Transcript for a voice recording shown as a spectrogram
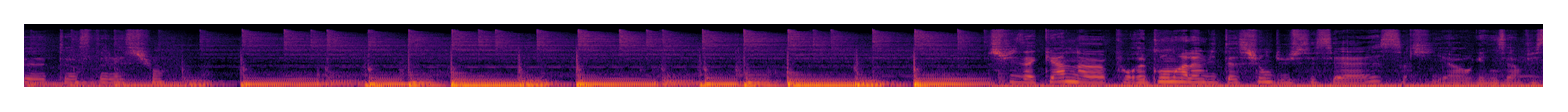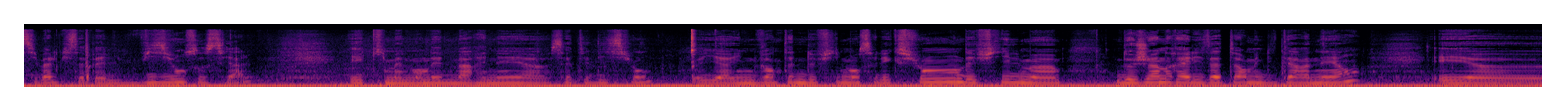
installation. Je suis à Cannes pour répondre à l'invitation du CCAS qui a organisé un festival qui s'appelle Vision Sociale et qui m'a demandé de marrainer euh, cette édition. Il y a une vingtaine de films en sélection, des films de jeunes réalisateurs méditerranéens et euh,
